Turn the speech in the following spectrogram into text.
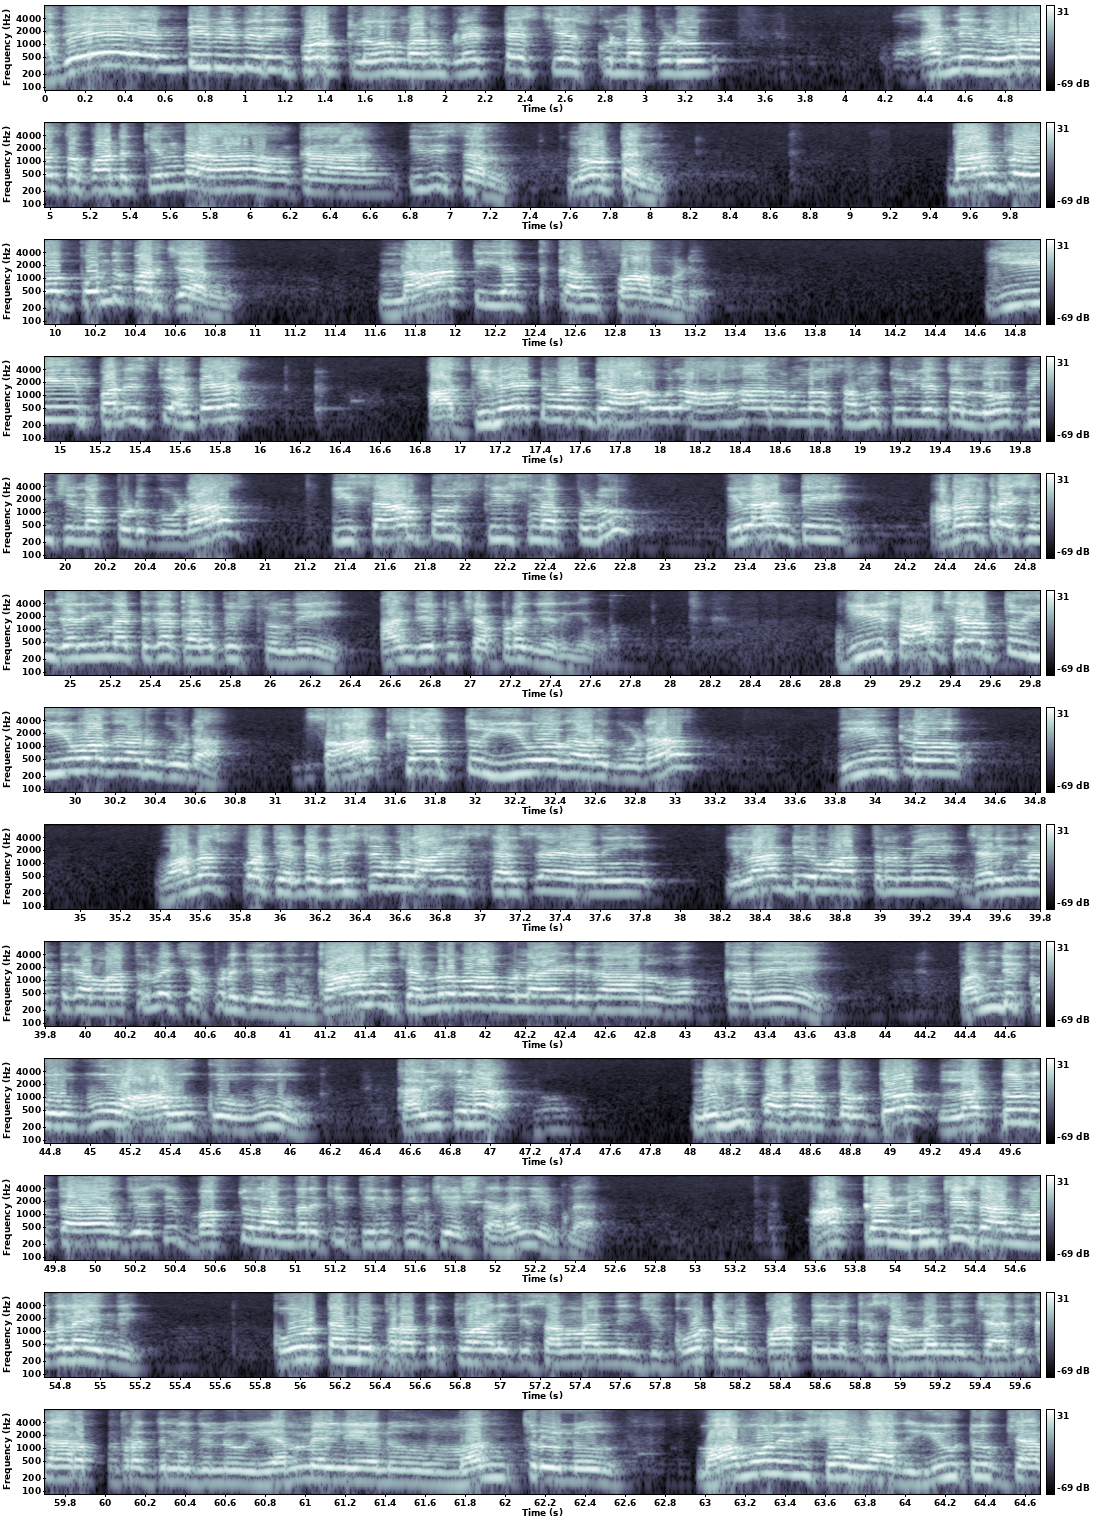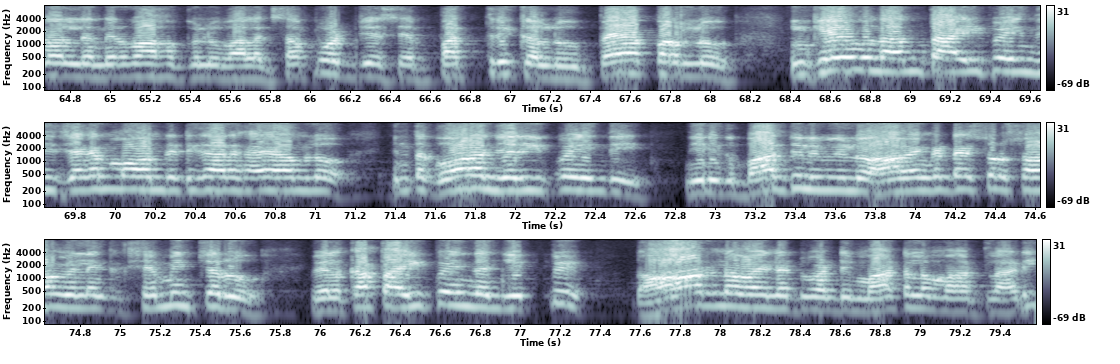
అదే ఎన్డీబీబీ రిపోర్ట్లో మనం బ్లడ్ టెస్ట్ చేసుకున్నప్పుడు అన్ని వివరాలతో పాటు కింద ఒక ఇది ఇస్తారు నోట్ అని. దాంట్లో పొందుపరిచారు నాట్ ఎట్ కన్ఫర్మ్డ్. ఈ పరిస్థితి అంటే ఆ తినేటువంటి ఆవుల ఆహారంలో సమతుల్యత లోపించినప్పుడు కూడా ఈ శాంపుల్స్ తీసినప్పుడు ఇలాంటి అడల్ట్రేషన్ జరిగినట్టుగా కనిపిస్తుంది అని చెప్పి చెప్పడం జరిగింది. ఈ సాక్షాత్తు ఈఓ గారు కూడా సాక్షాత్తు ఈఓ గారు కూడా దీంట్లో వనస్పతి అంటే వెజిటబుల్ ఆయిల్స్ కలిశాయని ఇలాంటివి మాత్రమే జరిగినట్టుగా మాత్రమే చెప్పడం జరిగింది. కానీ చంద్రబాబు నాయుడు గారు ఒక్కరే. పంది కొవ్వు ఆవు కొవ్వు. కలిసిన నెయ్యి పదార్థంతో లడ్డూలు తయారు చేసి భక్తులందరికీ తినిపించేసినారని చెప్పినారు. అక్కడి నుంచి సార్ మొదలైంది. కూటమి ప్రభుత్వానికి సంబంధించి కూటమి పార్టీలకు సంబంధించి అధికార ప్రతినిధులు ఎమ్మెల్యేలు మంత్రులు మామూలు విషయం కాదు. యూట్యూబ్ ఛానళ్ళ నిర్వాహకులు వాళ్ళకి సపోర్ట్ చేసే పత్రికలు పేపర్లు ఇంకేముంది? అంతా అయిపోయింది. జగన్మోహన్ రెడ్డి గారి హయాంలో ఇంత ఘోరం జరిగిపోయింది. దీనికి బాధ్యులు వీళ్ళు. ఆ వెంకటేశ్వర స్వామి వీళ్ళు ఇంకా క్షమించరు. వీళ్ళ కథ అయిపోయిందని చెప్పి దారుణమైనటువంటి మాటలు మాట్లాడి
